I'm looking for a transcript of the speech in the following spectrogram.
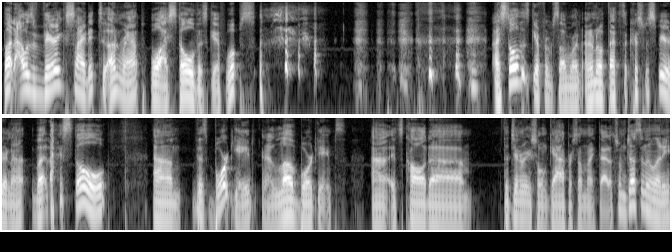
But I was very excited to unwrap. Well, I stole this gift. Whoops. I stole this gift from someone. I don't know if that's the Christmas spirit or not, but I stole um, this board game, and I love board games. Uh, it's called um, The Generational Gap or something like that. It's from Justin and Lenny.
